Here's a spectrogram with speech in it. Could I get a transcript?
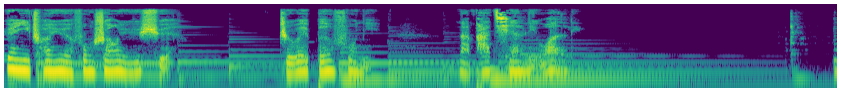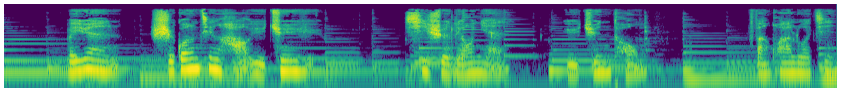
愿意穿越风霜雨雪，只为奔赴你，哪怕千里万里？唯愿。时光静好与君语，细水流年与君同。繁花落尽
